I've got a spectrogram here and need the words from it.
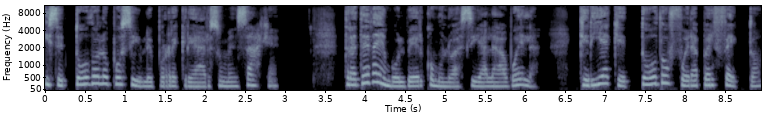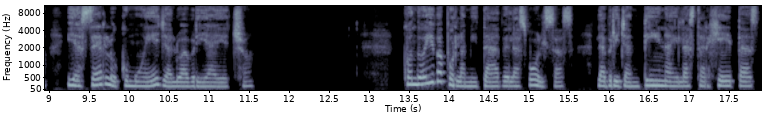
hice todo lo posible por recrear su mensaje. Traté de envolver como lo hacía la abuela. Quería que todo fuera perfecto y hacerlo como ella lo habría hecho. Cuando iba por la mitad de las bolsas, la brillantina y las tarjetas,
